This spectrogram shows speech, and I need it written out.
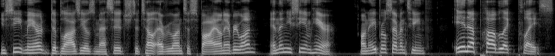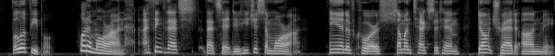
You see Mayor de Blasio's message to tell everyone to spy on everyone, and then you see him here on April 17th in a public place full of people. What a moron. I think that's that's it, dude. He's just a moron. And of course, someone texted him, Don't tread on me.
